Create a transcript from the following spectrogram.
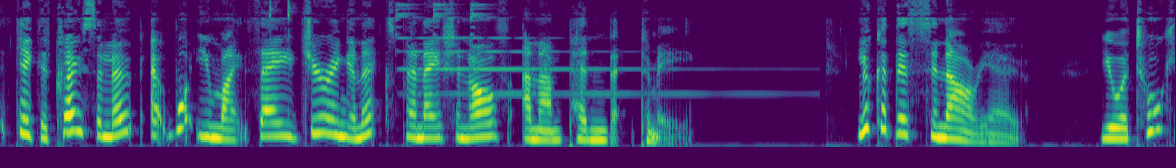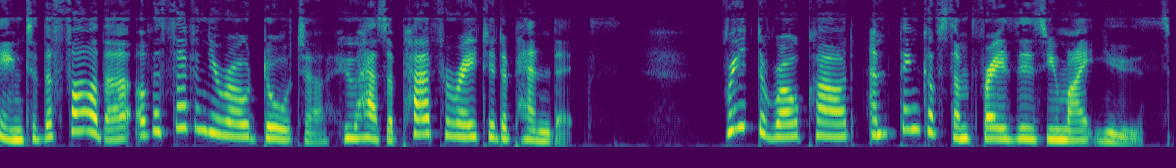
Let's take a closer look at what you might say during an explanation of an appendectomy. Look at this scenario. You are talking to the father of a seven year old daughter who has a perforated appendix. Read the role card and think of some phrases you might use.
